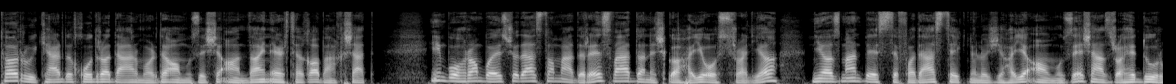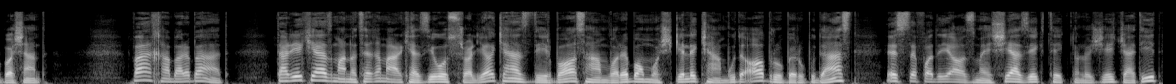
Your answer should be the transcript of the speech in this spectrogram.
تا رویکرد خود را در مورد آموزش آنلاین ارتقا بخشد. این بحران باعث شده است تا مدارس و دانشگاه های استرالیا نیازمند به استفاده از تکنولوژی های آموزش از راه دور باشند. و خبر بعد در یکی از مناطق مرکزی استرالیا که از دیرباز همواره با مشکل کمبود آب روبرو بوده است، استفاده آزمایشی از یک تکنولوژی جدید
